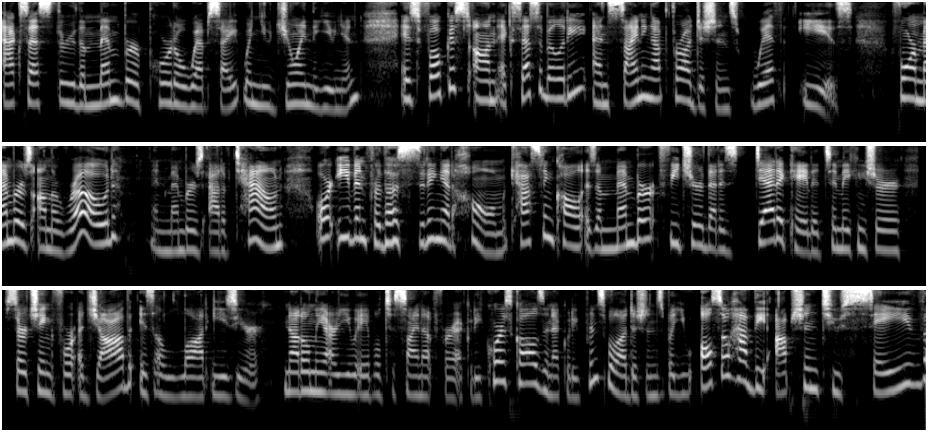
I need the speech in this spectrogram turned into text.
accessed through the member portal website when you join the union, is focused on accessibility and signing up for auditions with ease. For members on the road, and members out of town, or even for those sitting at home, Casting Call is a member feature that is dedicated to making sure searching for a job is a lot easier. Not only are you able to sign up for equity chorus calls and equity principal auditions, but you also have the option to save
